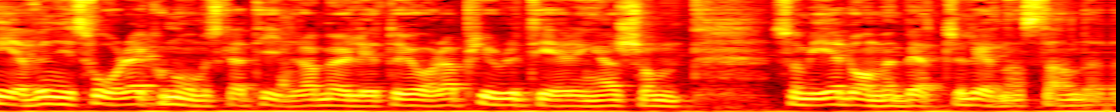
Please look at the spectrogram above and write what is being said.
även i svåra ekonomiska tider ha möjlighet att göra prioriteringar som, som ger dem en bättre levnadsstandard.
